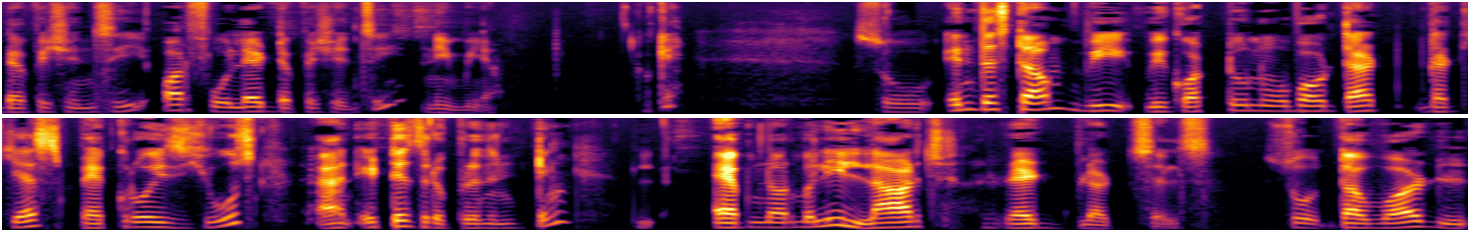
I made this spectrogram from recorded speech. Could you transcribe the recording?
deficiency or folate deficiency anemia. Okay. So in this term we, we got to know about that that yes macro is used and it is representing abnormally large red blood cells. So the word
